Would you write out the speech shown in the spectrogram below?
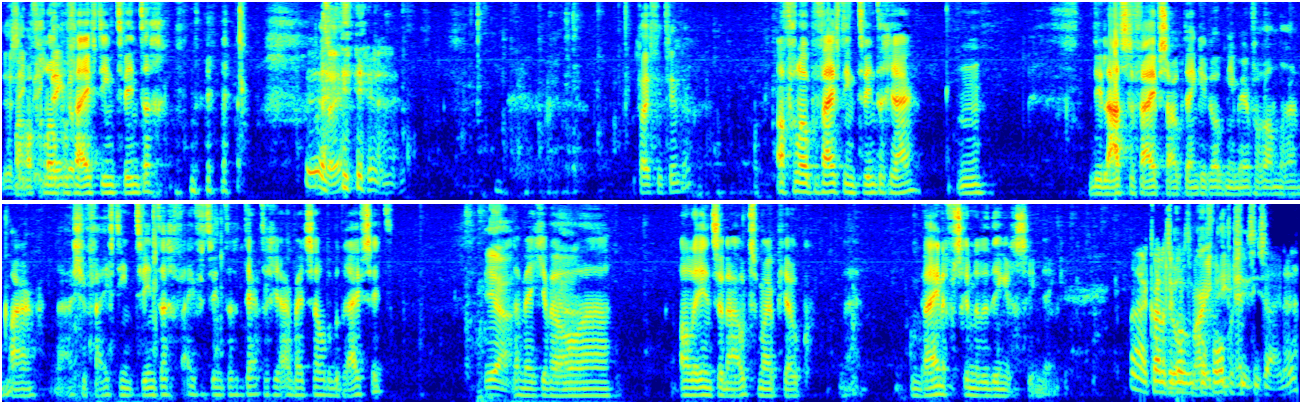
Dus maar ik, afgelopen ik denk 15, 20. Dat... 15, 20? Afgelopen 15, 20 jaar. Mm. Die laatste vijf zou ik denk ik ook niet meer veranderen. Maar nou, als je 15, 20, 25, 30 jaar bij hetzelfde bedrijf zit, ja. dan weet je wel ja. uh, alle ins en outs. Maar heb je ook nee, weinig verschillende dingen gezien, denk ik. Nou, het kan natuurlijk Klopt, ook een comfortpositie zijn, hè?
